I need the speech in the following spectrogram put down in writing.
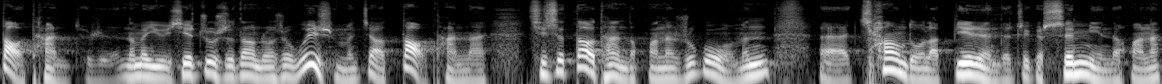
道贪，就是那么有些注释当中是为什么叫道贪呢？其实道贪的话呢，如果我们呃抢夺了别人的这个生命的话呢，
